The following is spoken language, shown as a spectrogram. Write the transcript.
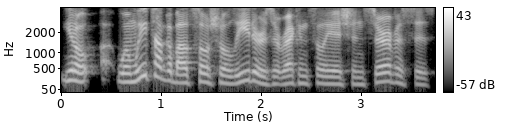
you know, uh, when we talk about social leaders at Reconciliation Services,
